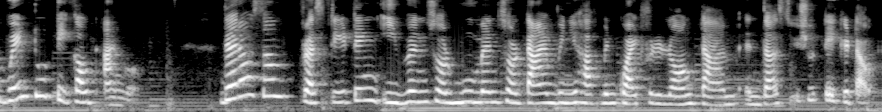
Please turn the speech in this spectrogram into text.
when to take out anger? There are some frustrating events or moments or time when you have been quiet for a long time, and thus you should take it out.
